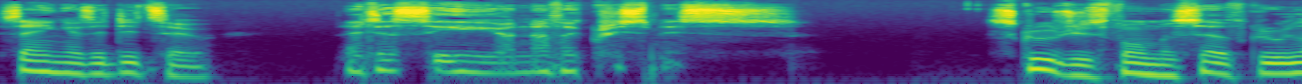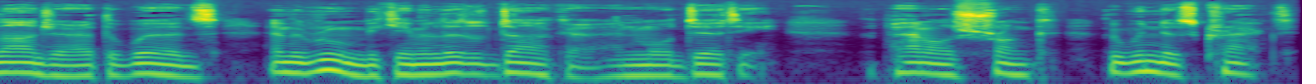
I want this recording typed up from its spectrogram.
saying as it did so, Let us see another Christmas. Scrooge's former self grew larger at the words, and the room became a little darker and more dirty. The panels shrunk, the windows cracked,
